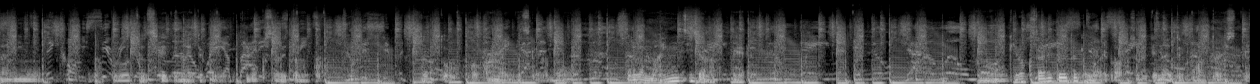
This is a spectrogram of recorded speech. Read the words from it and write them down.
何もアプローチをつけてない時に記録されたのかちょっと分かんないんですけどもそれが毎日じゃなくて記録されてる時もあればされてない時もあったりして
